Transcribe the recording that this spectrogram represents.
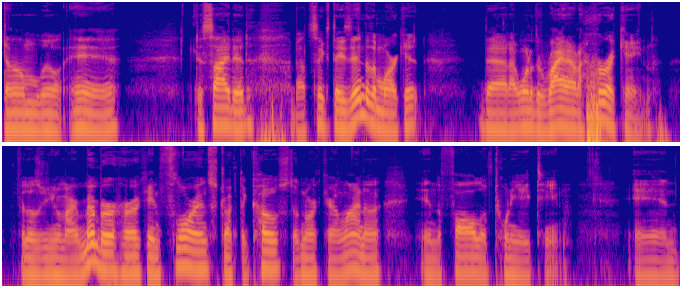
dumb little eh decided about six days into the market that I wanted to ride out a hurricane. For those of you who might remember, Hurricane Florence struck the coast of North Carolina in the fall of 2018. And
